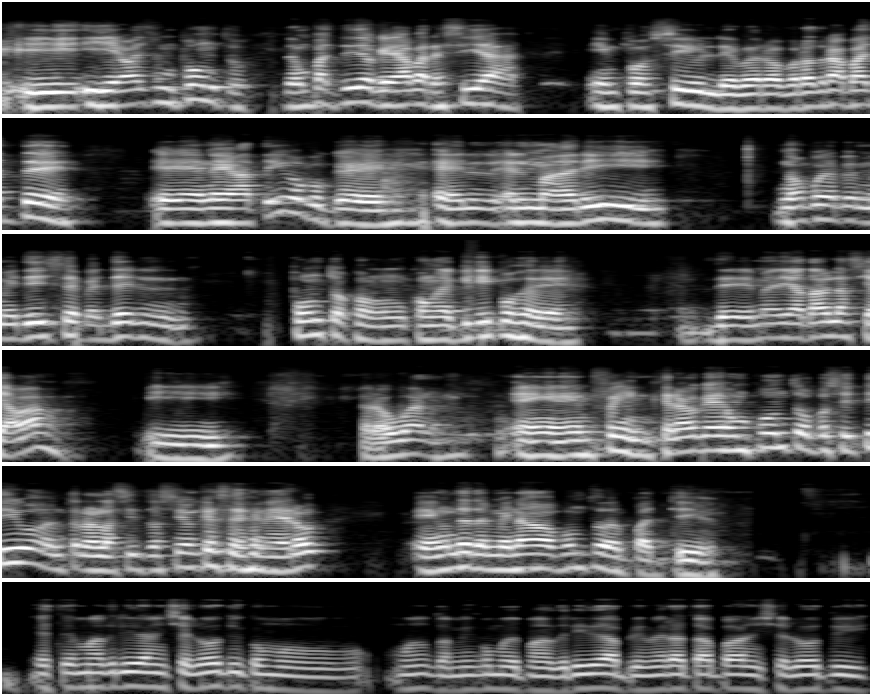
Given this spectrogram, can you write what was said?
y, llevarse un punto de un partido que ya parecía imposible, pero por otra parte eh, negativo porque el, el, Madrid no puede permitirse perder puntos con, con equipos de, de, media tabla hacia abajo. Y, pero bueno, en, fin, creo que es un punto positivo dentro de la situación que se generó en un determinado punto del partido. Este Madrid de Ancelotti, como bueno, también como el Madrid de la primera etapa de Ancelotti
